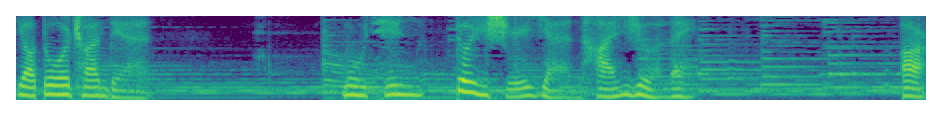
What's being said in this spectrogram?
要多穿点。”母亲顿时眼含热泪。二，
